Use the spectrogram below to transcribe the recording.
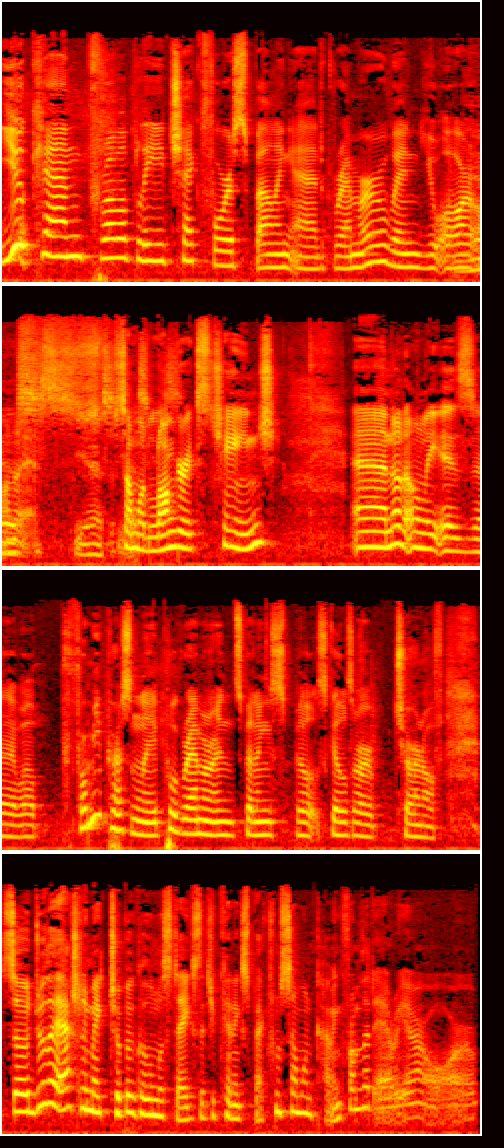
you can probably check for spelling and grammar when you are on a Yes, s- yes, somewhat yes, yes. longer exchange. Uh, not only is uh, well. For me personally, poor grammar and spelling spil- skills are turn off. So, do they actually make typical mistakes that you can expect from someone coming from that area, or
